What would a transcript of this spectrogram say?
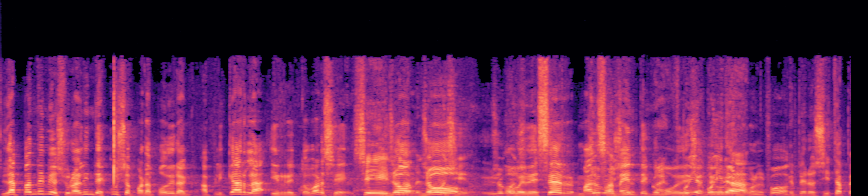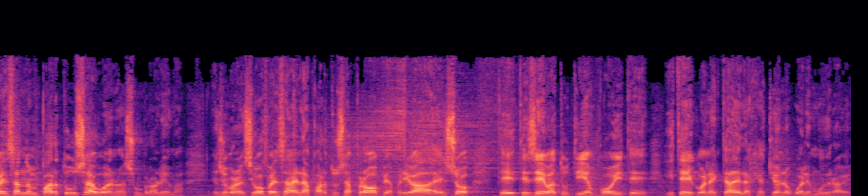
La pandemia es una linda excusa para poder aplicarla y retomarse. Sí, y no, obedecer mansamente como obedeció este gobierno con el fondo. Pero si estás pensando en partusa, bueno, es un problema. Si vos pensás en las partusas propias, privadas, eso te, lleva tu tiempo y te, y te desconectás de la gestión, lo cual es muy grave.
